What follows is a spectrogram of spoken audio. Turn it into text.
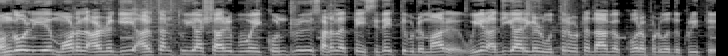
மங்கோலிய மாடல் அழகி அல்தான் துயா ஷாரிபுவை கொன்று சடலத்தை சிதைத்து விடுமாறு உயர் அதிகாரிகள் உத்தரவிட்டதாக கூறப்படுவது குறித்து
